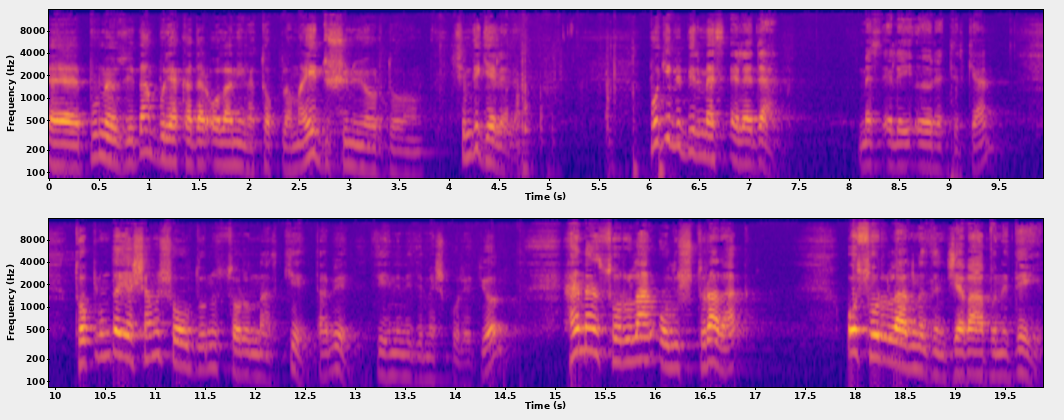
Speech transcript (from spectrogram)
Ee, bu mevzuyu ben buraya kadar olanıyla toplamayı düşünüyordum. Şimdi gelelim. Bu gibi bir meselede, meseleyi öğretirken, toplumda yaşamış olduğunuz sorunlar ki tabi zihninizi meşgul ediyor. Hemen sorular oluşturarak o sorularınızın cevabını değil,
